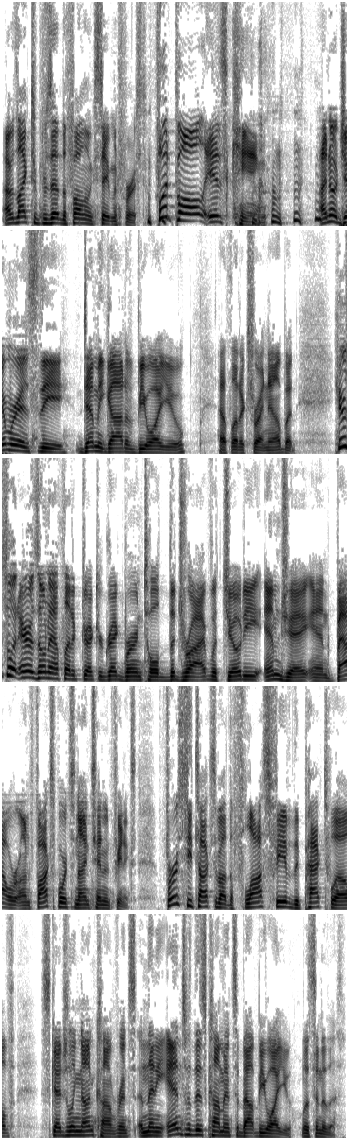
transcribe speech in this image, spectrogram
I would like to present the following statement first. Football is king. I know Jimmer is the demigod of BYU athletics right now, but Here's what Arizona Athletic Director Greg Byrne told The Drive with Jody, MJ, and Bauer on Fox Sports 910 in Phoenix. First, he talks about the philosophy of the Pac 12 scheduling non conference, and then he ends with his comments about BYU. Listen to this.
